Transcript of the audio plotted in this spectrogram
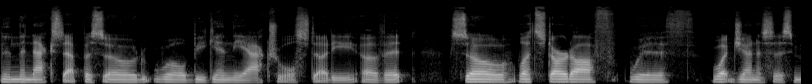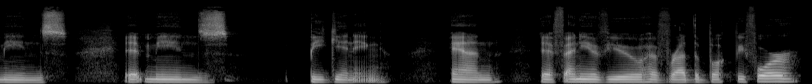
in the next episode, we'll begin the actual study of it. So let's start off with what Genesis means. It means beginning. And if any of you have read the book before,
